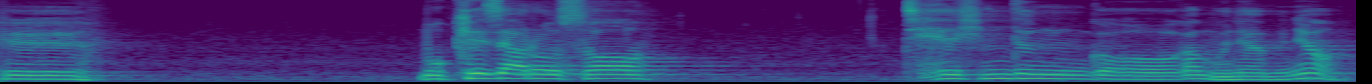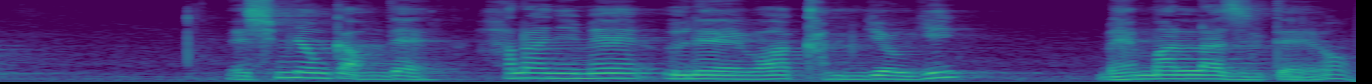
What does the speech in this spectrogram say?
그 목회자로서 제일 힘든 거가 뭐냐면요. 내 10년 가운데 하나님의 은혜와 감격이 메말라질 때예요.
